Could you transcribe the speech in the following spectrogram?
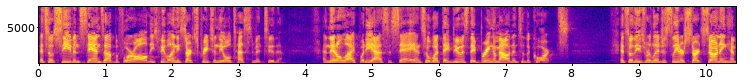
And so Stephen stands up before all these people and he starts preaching the Old Testament to them. And they don't like what he has to say, and so what they do is they bring him out into the courts. And so these religious leaders start stoning him.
